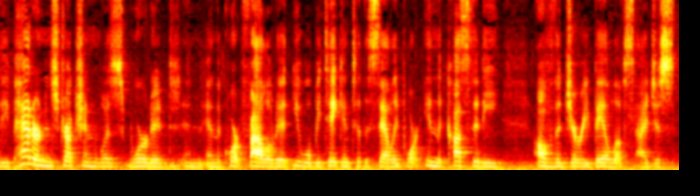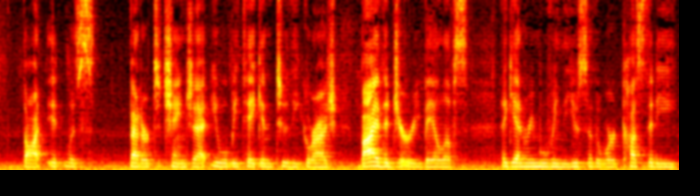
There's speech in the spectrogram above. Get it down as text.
the pattern instruction was worded, and, and the court followed it, you will be taken to the Sallyport in the custody of the jury bailiffs. I just thought it was better to change that. You will be taken to the garage by the jury bailiffs. Again, removing the use of the word custody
